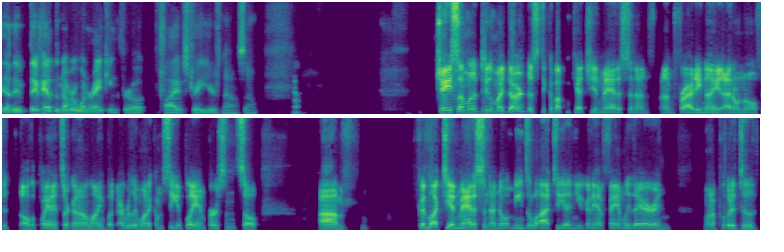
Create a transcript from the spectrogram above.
Yeah, they've they've had the number one ranking for about five straight years now. So yeah. Chase, I'm going to do my darndest to come up and catch you in Madison on on Friday night. I don't know if it, all the planets are going to align, but I really want to come see you play in person. So, um, good luck to you in Madison. I know it means a lot to you, and you're going to have family there, and want to put it to the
